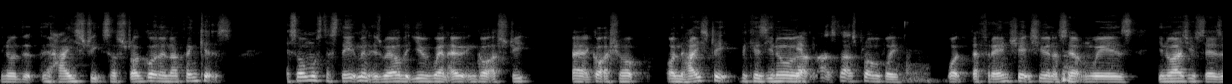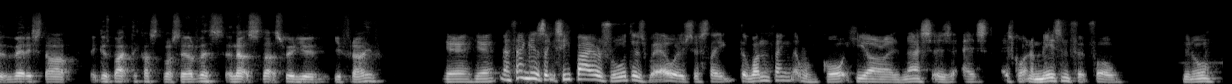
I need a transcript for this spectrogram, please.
you know, that the high streets are struggling, and I think it's it's almost a statement as well that you went out and got a street, uh, got a shop on the high street because you know that, that's that's probably what differentiates you in a certain way. Is you know as you says at the very start, it goes back to customer service, and that's that's where you you thrive. Yeah, yeah. The thing is, like, see, Byres Road as well is just like the one thing that we've got here in this is is it's got an amazing footfall, you know,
